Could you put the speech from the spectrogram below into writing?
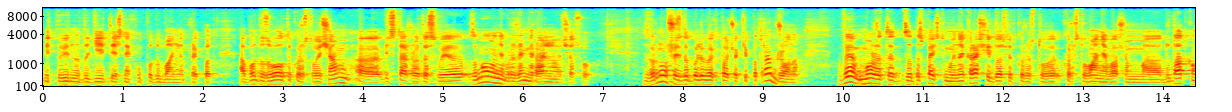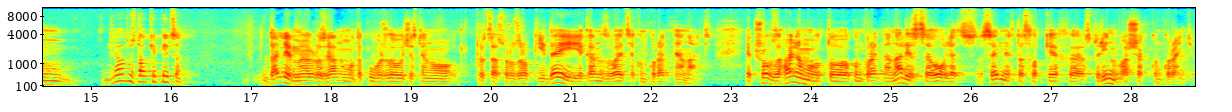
відповідно до дієтичних уподобань, наприклад, або дозволити користувачам е, відстежувати своє замовлення в режимі реального часу. Звернувшись до больових точок і потреб Джона, ви можете забезпечити йому найкращий досвід користування вашим е, додатком для доставки піци. Далі ми розглянемо таку важливу частину процесу розробки ідеї, яка називається конкурентний аналіз. Якщо в загальному, то конкурентний аналіз це огляд сильних та слабких е, сторін ваших конкурентів.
